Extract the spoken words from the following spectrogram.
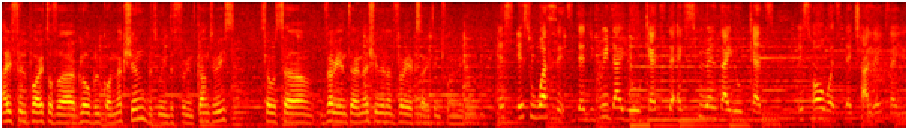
I feel part of a global connection between different countries, so it's uh, very international and very exciting for me. It's, it's worth it. The degree that you get, the experience that you get, is always the challenge that you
